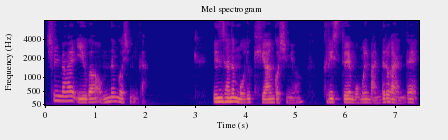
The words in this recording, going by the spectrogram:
실망할 이유가 없는 것입니다. 은사는 모두 귀한 것이며 그리스도의 몸을 만들어 가는데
